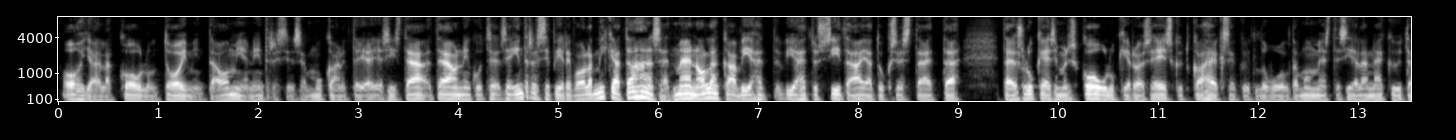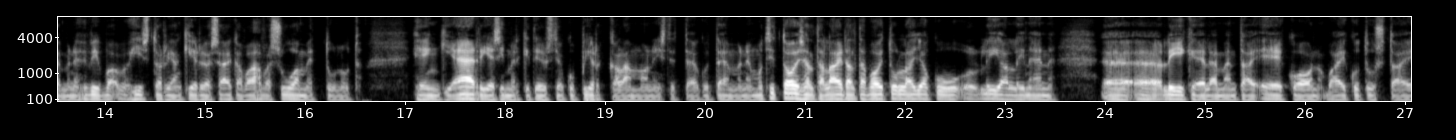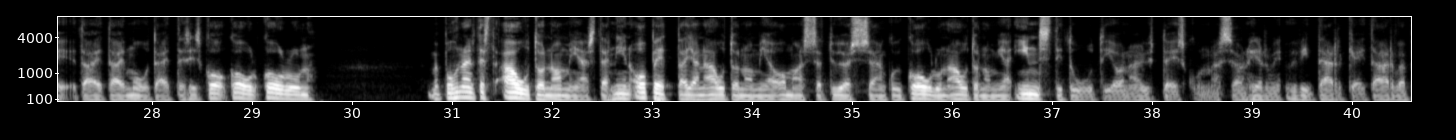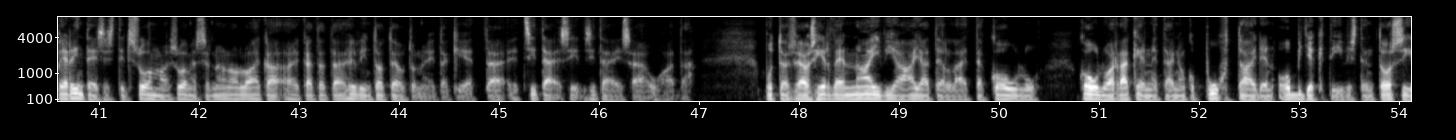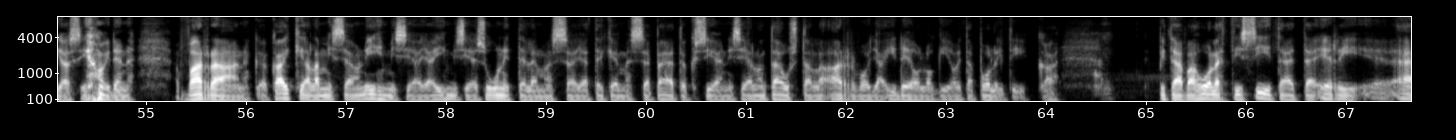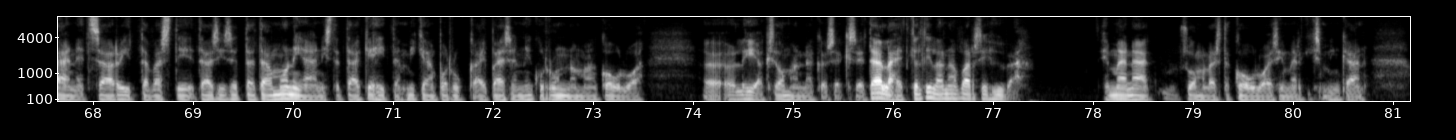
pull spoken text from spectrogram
ohjailla koulun toimintaa omien intressinsä mukaan. Että, ja, ja siis tämä, tämä on niin kuin, se, se intressipiiri voi olla mikä tahansa. Että mä en ollenkaan viehäty siitä ajatuksesta, että tai jos lukee esimerkiksi koulukirjoja 70-80-luvulta, mun mielestä siellä näkyy tämmöinen hyvin historian kirjoissa aika vahva suomettunut henki. Ääriesimerkki tietysti joku Pirkkalan moniste tai joku tämmöinen, mutta sitten toiselta laidalta voi tulla joku liiallinen ö, liike-elämän tai EK-vaikutus tai, tai, tai muuta. Että siis koulun Mä puhun aina tästä autonomiasta, niin opettajan autonomia omassa työssään kuin koulun autonomia instituutiona yhteiskunnassa on hirvi, hyvin tärkeitä arvoja. Perinteisesti Suoma, Suomessa ne on ollut aika, aika tota, hyvin toteutuneitakin, että, että sitä, sitä ei saa uhata. Mutta se olisi hirveän naivia ajatella, että koulu, koulua rakennetaan jonkun puhtaiden objektiivisten tosiasioiden varaan. Kaikkialla, missä on ihmisiä ja ihmisiä suunnittelemassa ja tekemässä päätöksiä, niin siellä on taustalla arvoja, ideologioita, politiikkaa pitää vaan huolehtia siitä, että eri äänet saa riittävästi, tai siis että tämä on moniäänistä tämä kehittää, mikään porukka ei pääse niin kuin runnamaan koulua liiaksi oman näköiseksi. Tällä hetkellä tilanne on varsin hyvä. En mä näe suomalaista koulua esimerkiksi minkään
